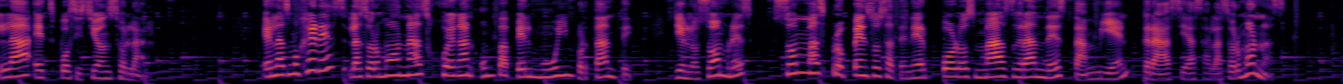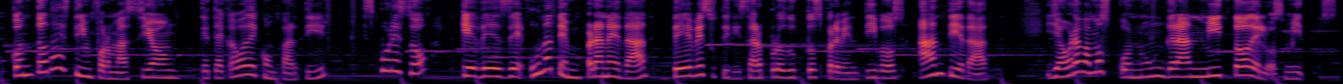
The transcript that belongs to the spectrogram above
la exposición solar. En las mujeres, las hormonas juegan un papel muy importante y en los hombres son más propensos a tener poros más grandes también gracias a las hormonas. Con toda esta información que te acabo de compartir, es por eso que desde una temprana edad debes utilizar productos preventivos antiedad. Y ahora vamos con un gran mito de los mitos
